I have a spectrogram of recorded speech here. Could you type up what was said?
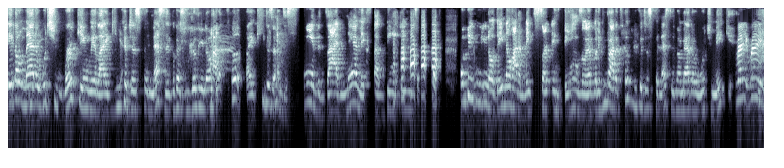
It don't matter what you working with. Like you Yeah. could just finesse it because you really know how to cook. Like he doesn't understand the dynamics of being able to cook. Some people, you know, they know how to make certain things or whatever. But if you know how to cook, you could just finesse it no matter what you make it. Right, right.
